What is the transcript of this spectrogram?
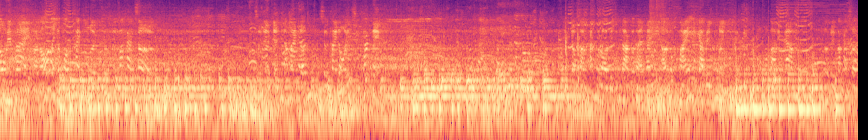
đầu hiệp 2 và đó là dấu bóng thay người của đội tuyển Bắc Hàng Sự điều chỉnh đã mang đến sự thay đổi, sự khác biệt. Nhưng trong bàn thắng vừa rồi thì chúng ta có thể thấy ở góc máy cabin huấn luyện của ba Việt Nam, đội tuyển Bắc Hàng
